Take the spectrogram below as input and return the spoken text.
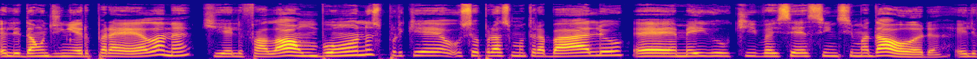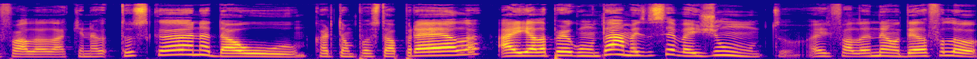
ele dá um dinheiro para ela, né? Que ele fala, ó, um bônus porque o seu próximo trabalho é meio que vai ser assim em cima da hora. Ele fala lá que é na Toscana, dá o cartão postal pra ela. Aí ela pergunta: "Ah, mas você vai junto?" Aí ele fala: "Não". Daí ela falou:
